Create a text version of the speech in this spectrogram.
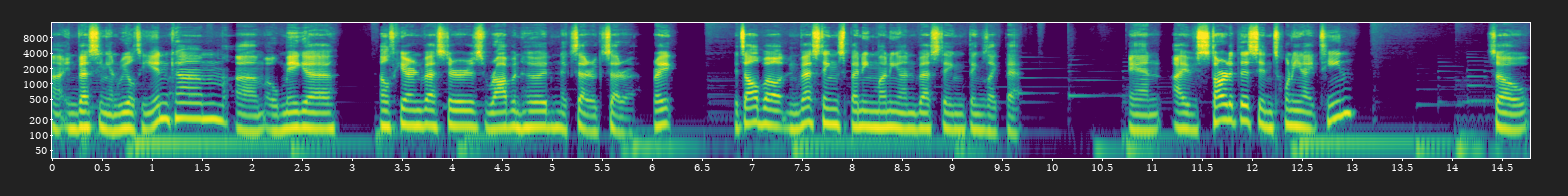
uh, investing in realty income, um, Omega, healthcare investors, Robinhood, etc., etc. Right? It's all about investing, spending money on investing, things like that. And I've started this in 2019, so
